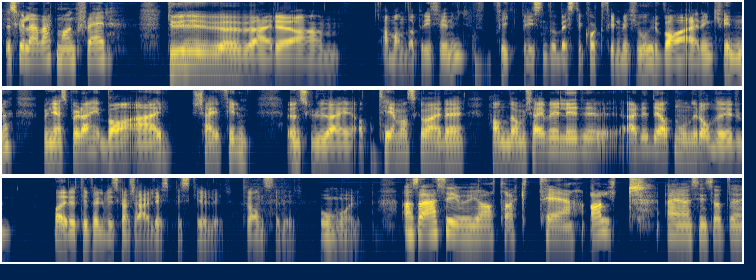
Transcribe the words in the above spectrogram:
Det skulle ha vært mange flere. Du eh, er Amanda-prisvinner. Fikk prisen for beste kortfilm i fjor. Hva er en kvinne? Men jeg spør deg, hva er skeiv film. Ønsker du deg at temaet skal være handle om skeive, eller er det det at noen roller bare tilfeldigvis kanskje er lesbiske eller trans eller homo? eller? Altså, Jeg sier jo ja takk til alt. Jeg syns at det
